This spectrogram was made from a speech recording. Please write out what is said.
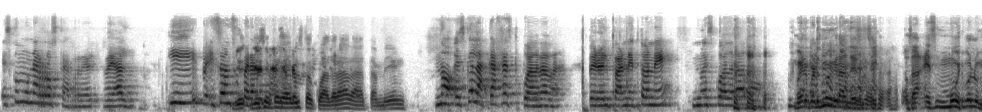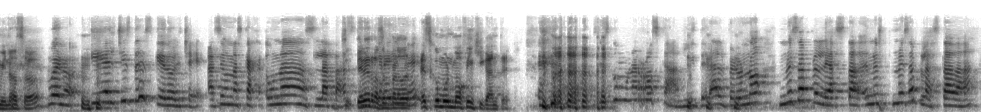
Es como una rosca re- real. Y, y son Yo, súper yo siempre la he visto cuadrada también. No, es que la caja es cuadrada, pero el panetone no es cuadrado. Bueno, pero es muy grande, eso sí. O sea, es muy voluminoso. bueno, y el chiste es que Dolce hace unas cajas, unas latas. Sí, Tienes razón, perdón. Es como un muffin gigante. Es como una rosca, literal, pero no, no, es aplastada, no, es, no es aplastada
